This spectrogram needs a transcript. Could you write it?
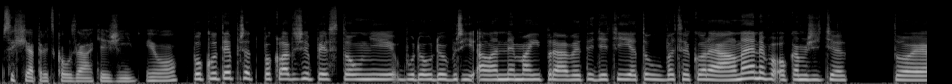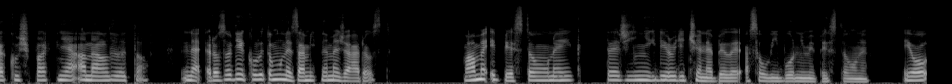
psychiatrickou zátěží, jo. Pokud je předpoklad, že pěstouni budou dobří, ale nemají právě ty děti, je to vůbec jako reálné, nebo okamžitě to je jako špatně a nelze to? Ne, rozhodně kvůli tomu nezamítneme žádost. Máme i pěstouny, kteří nikdy rodiče nebyli a jsou výbornými pěstouny. Jo,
